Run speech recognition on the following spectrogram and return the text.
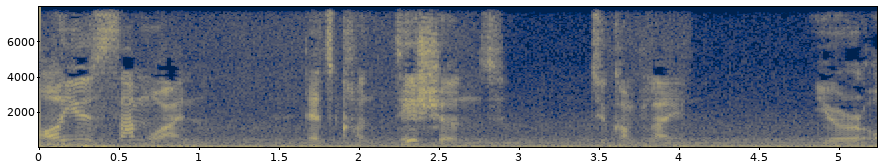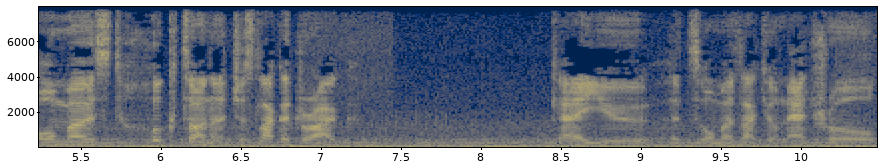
are you someone that's conditioned to complain? You're almost hooked on it, just like a drug. Okay, you it's almost like your natural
